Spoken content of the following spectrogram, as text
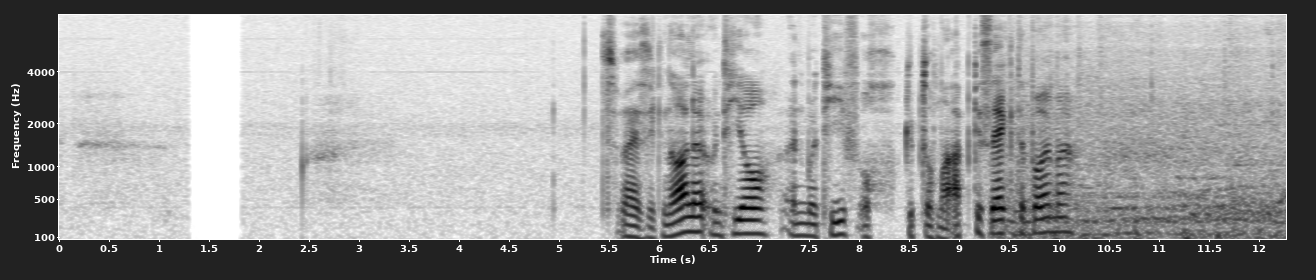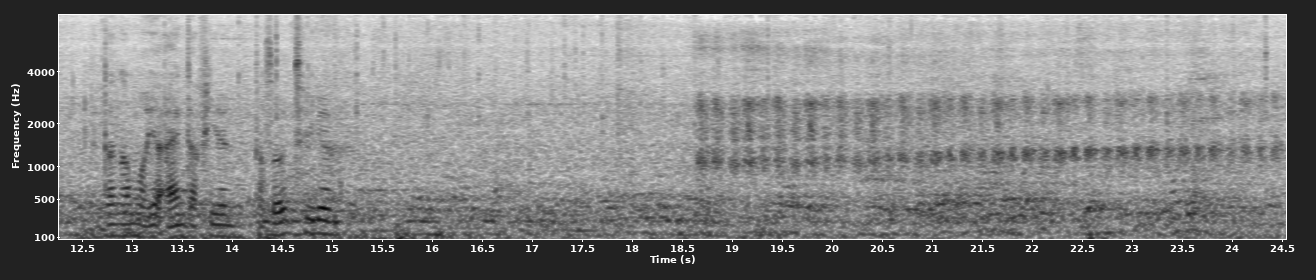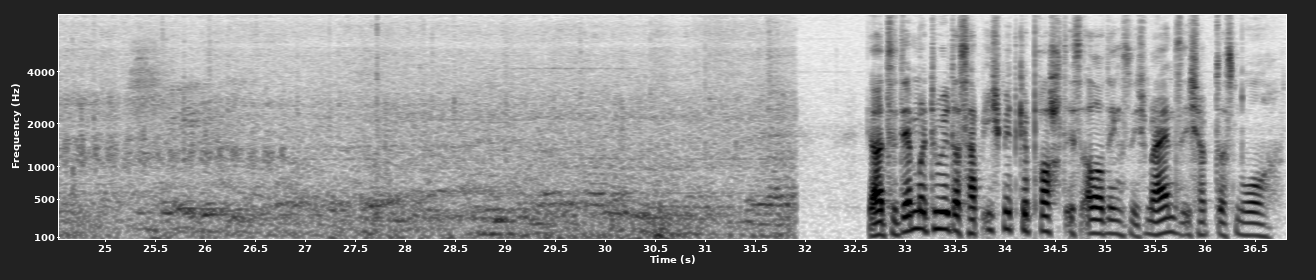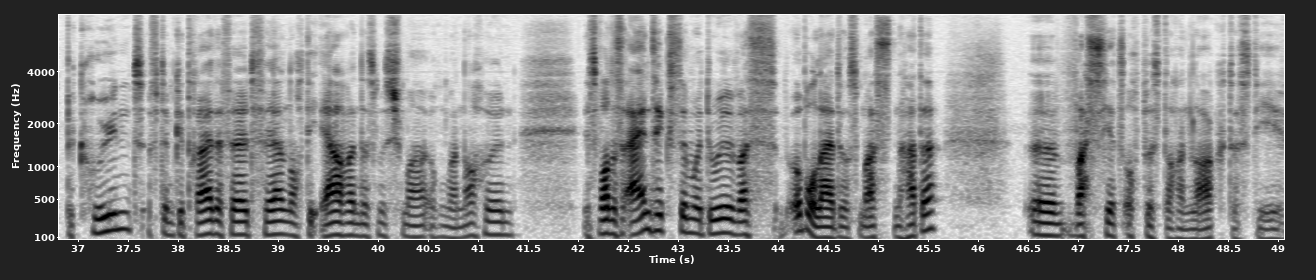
Zwei Signale und hier ein Motiv, auch gibt auch mal abgesägte Bäume. Und dann haben wir hier einen der vielen Personenzüge. Ja, zu dem Modul, das habe ich mitgebracht, ist allerdings nicht meins. Ich habe das nur begrünt. Auf dem Getreidefeld fehlen noch die Ähren, das muss ich mal irgendwann nachholen. Es war das einzigste Modul, was Oberleitungsmasten hatte, äh, was jetzt auch bloß daran lag, dass die,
